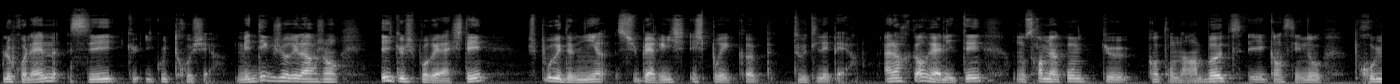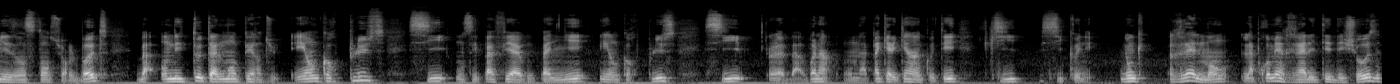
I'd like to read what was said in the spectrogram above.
Le problème, c'est qu'il coûte trop cher. Mais dès que j'aurai l'argent et que je pourrai l'acheter, je pourrai devenir super riche et je pourrai cop toutes les paires. Alors qu'en réalité, on se rend bien compte que quand on a un bot et quand c'est nos premiers instants sur le bot, bah, on est totalement perdu. Et encore plus si on s'est pas fait accompagner et encore plus si euh, bah, on n'a pas quelqu'un à côté qui s'y connaît. Donc réellement, la première réalité des choses,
